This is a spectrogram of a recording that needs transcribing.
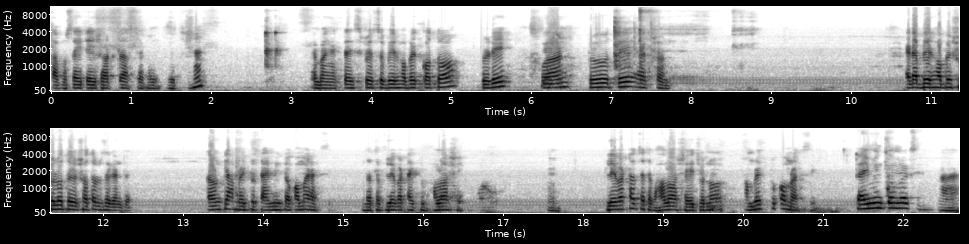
সাপোজ এইটা এই শর্টটা আছে, এখন দিচ্ছি হ্যাঁ? এবং একটা এক্সপ্রেসও বের হবে কত? Ready one two three action এটা বের হবে ষোলো থেকে সতেরো সেকেন্ডে কারণ কি, আমরা একটু টাইমিংটা কমায় রাখছি, যাতে ফ্লেভারটা একটু ভালো আসে। ফ্লেভারটা যাতে ভালো আসে এই জন্য আমরা একটু কম রাখছি। টাইমিং কম রাখছি হ্যাঁ।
